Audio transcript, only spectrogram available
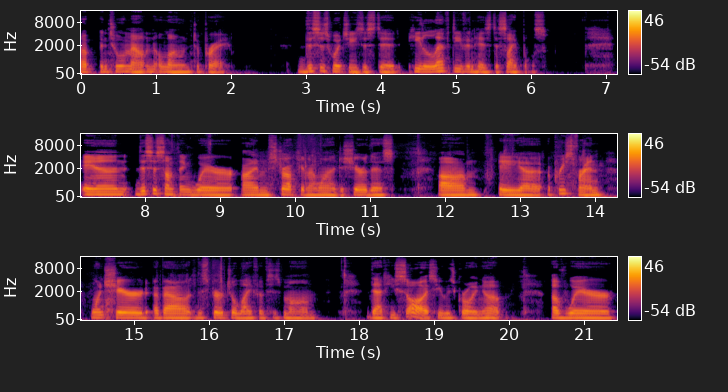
up into a mountain alone to pray. This is what Jesus did. He left even his disciples. And this is something where I'm struck and I wanted to share this. Um, a, uh, a priest friend once shared about the spiritual life of his mom that he saw as he was growing up of where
